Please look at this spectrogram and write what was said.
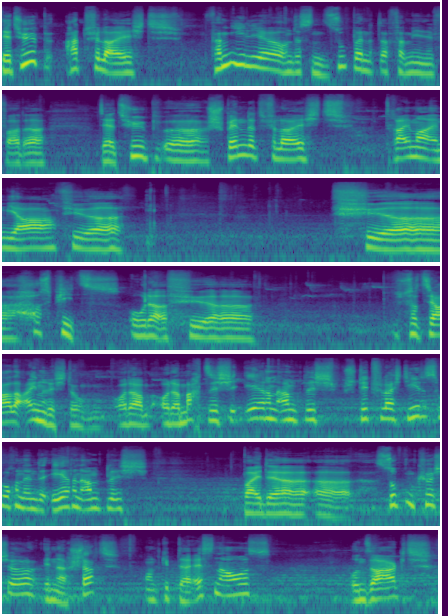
Der Typ hat vielleicht Familie und ist ein super netter Familienvater. Der Typ äh, spendet vielleicht dreimal im Jahr für für Hospiz oder für soziale Einrichtungen oder, oder macht sich ehrenamtlich, steht vielleicht jedes Wochenende ehrenamtlich bei der äh, Suppenküche in der Stadt und gibt da Essen aus und sagt,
